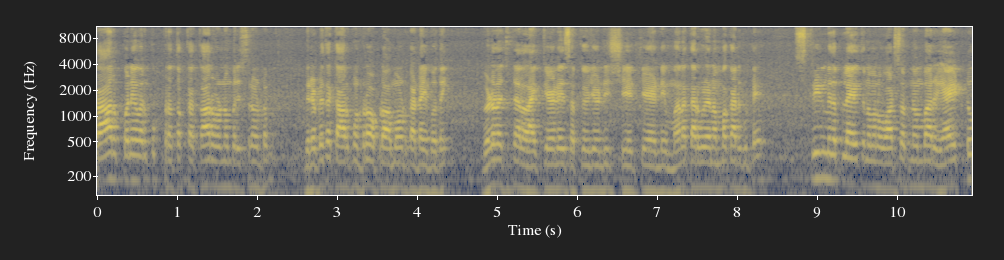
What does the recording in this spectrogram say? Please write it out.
కార్ కొనే వరకు ప్రతి ఒక్క కార్ ఓరో నెంబర్ ఇస్తూనే ఉంటాం. మీరు ఎప్పుడైతే కార్ కొంటారో అప్పుడు అమౌంట్ కట్ అయిపోతాయి. వీడియో నచ్చితే లైక్ చేయండి సబ్స్క్రైబ్ చేయండి షేర్ చేయండి. మన కరువుడే కూడా నమ్మకం స్క్రీన్ మీద ప్లే అవుతున్న మన WhatsApp number eight two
